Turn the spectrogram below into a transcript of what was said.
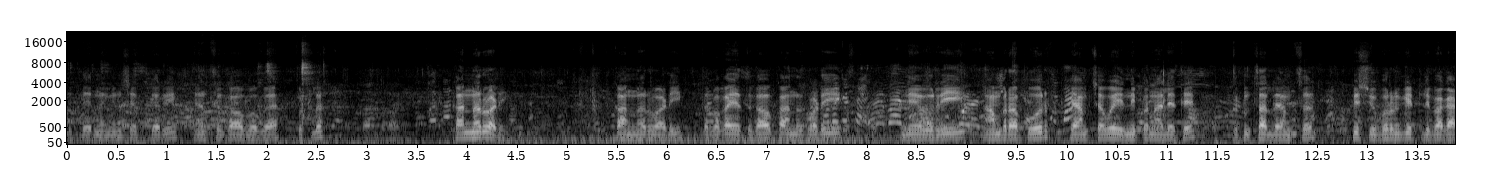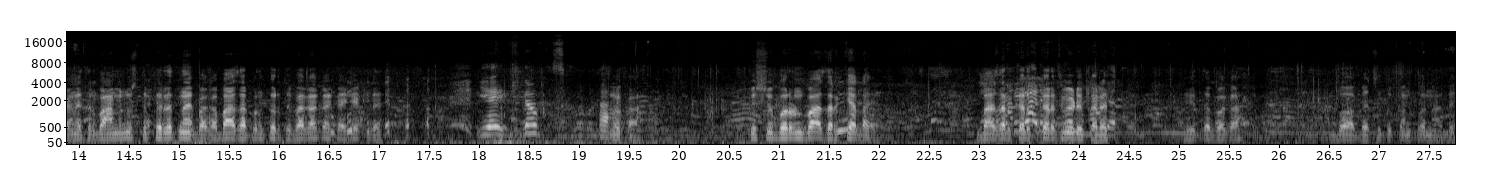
इथे नवीन शेतकरी यांचं गाव बघूया. कुठलं? कान्नरवाडी. कान्नरवाडी. तर बघा येतगाव कान्नरवाडी नेवरी आंबरापूर हे आमच्या वहिनी पण आले ते. तिकडून चाललंय आमचं. पिशवी भरून घेतली बघा नाही तर आम्ही नुसतं फिरत नाही बघा बाजार पण करतोय. बघा काय काय घेतलंय. ये गप हो. का? पिशवी भरून बाजार केलाय. बाजार करत करत व्हिडिओ करायचा. इथं बघा बोब्याचं दुकान पण आलंय.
